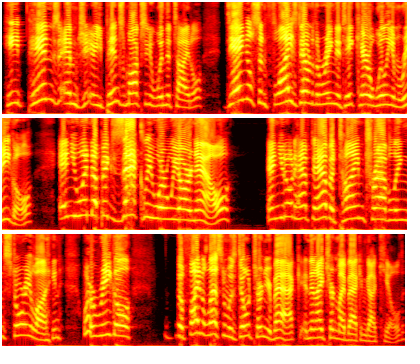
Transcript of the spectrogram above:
He pins MJ, he pins Moxley to win the title. Danielson flies down to the ring to take care of William Regal and you end up exactly where we are now. And you don't have to have a time traveling storyline where Regal, the final lesson was don't turn your back, and then I turned my back and got killed.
